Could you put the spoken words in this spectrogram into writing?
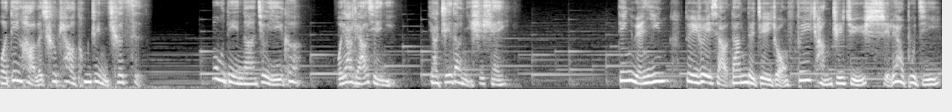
我订好了车票，通知你车次。目的呢就一个，我要了解你，要知道你是谁。”丁元英对芮小丹的这种非常之举始料不及，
